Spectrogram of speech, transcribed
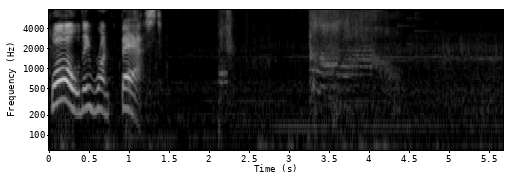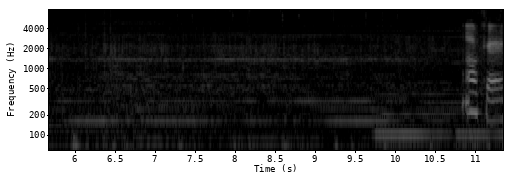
Whoa, they run fast. Okay.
